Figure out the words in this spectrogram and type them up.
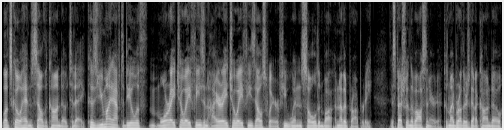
let's go ahead and sell the condo today cuz you might have to deal with more HOA fees and higher HOA fees elsewhere if you went and sold and bought another property, especially in the Boston area cuz my brother's got a condo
